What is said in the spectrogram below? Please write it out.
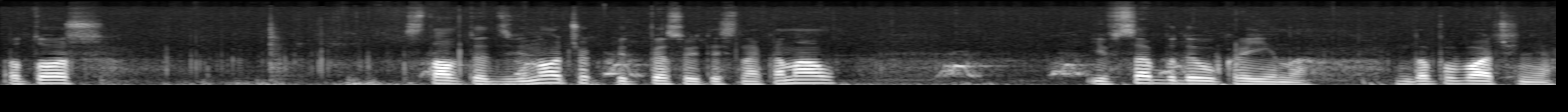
Отож, ставте дзвіночок, підписуйтесь на канал. І все буде Україна. До побачення.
